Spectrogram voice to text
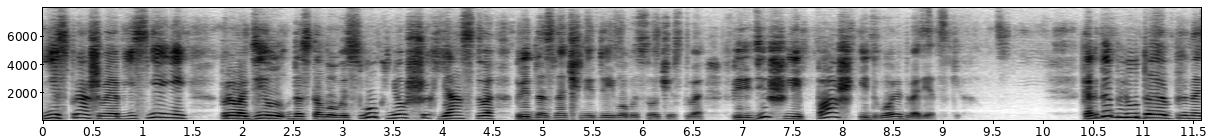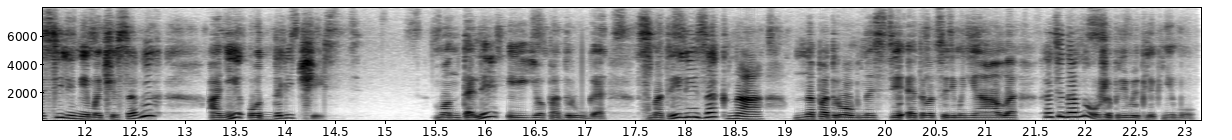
не спрашивая объяснений, проводил до столовой слуг, несших яства, предназначенные для его высочества. Впереди шли паж и двое дворецких. Когда блюда проносили мимо часовых, они отдали честь. Монтале и ее подруга смотрели из окна на подробности этого церемониала, хотя давно уже привыкли к нему.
